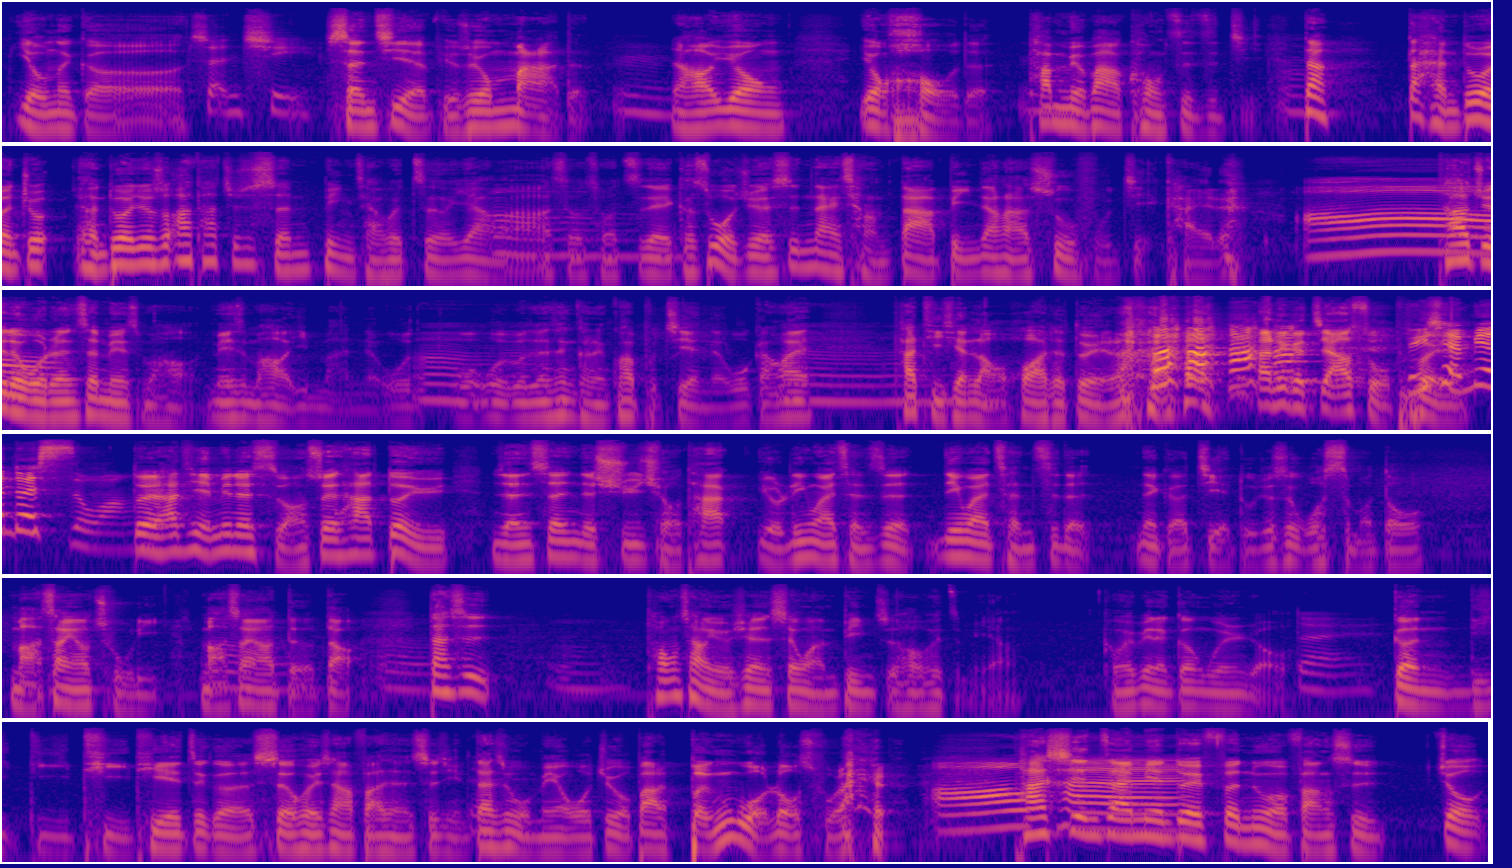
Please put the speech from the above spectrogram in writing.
用那个生气，生气的，比如说用骂的，嗯。然后用用吼的，他没有办法控制自己。但但很多人就很多人就说啊，他就是生病才会这样啊，哦。什么什么之类。可是我觉得是那场大病让他束缚解开了，哦，他觉得我人生没什么好没什么好隐瞒的，我、嗯我我我人生可能快不见了，我赶快、他提前老化就对了，他那个枷锁。提前面对死亡，对他提前面对死亡，所以他对于人生的需求，他有另外层次的、另外层次的那个解读，就是我什么都马上要处理，马上要得到。嗯但是，通常有些人生完病之后会怎么样？可能会变得更温柔，对，更体体体贴这个社会上发生的事情。但是我没有，我觉得我爸的本我露出来了。哦，他现在面对愤怒的方式，就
